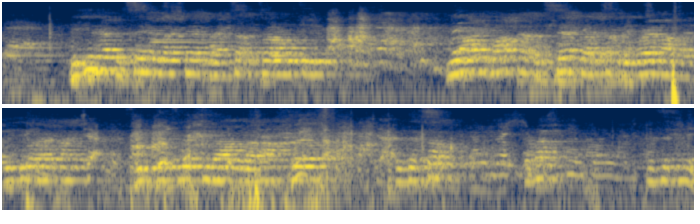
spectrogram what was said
bag. Did you have to say it like that, like something's wrong with you? You already walked down the steps like something grandma did. You act like we just let you out of the hospital. Is there something? Am I- Is it me?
